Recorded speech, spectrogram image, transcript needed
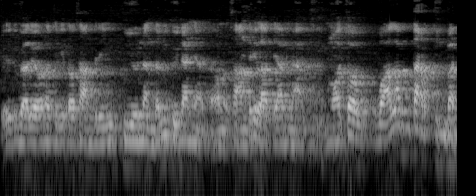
Itu kali orang cerita santri guyonan tapi guyonannya orang santri latihan ngaji. Moco walam tartiban.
